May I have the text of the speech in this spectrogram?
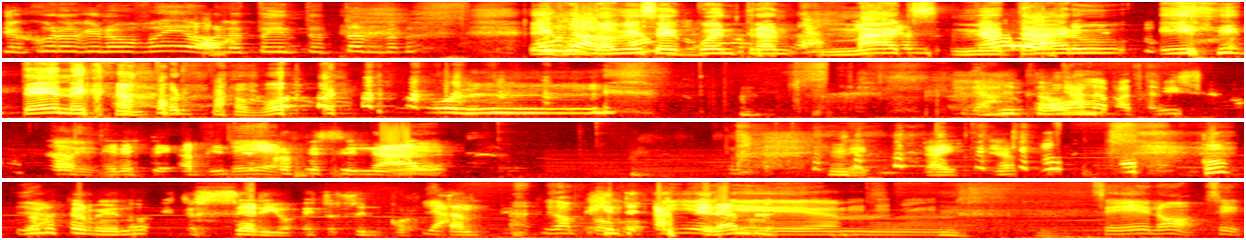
te juro que no puedo, lo estoy intentando. Y junto a mí se encuentran Max, Metaru y Tenecan, por favor. Ya, Hola Patricia, ¿cómo estás? En este ambiente Bien, profesional. Sí, ahí, ya. Pup, pup, pup. No me estoy riendo, esto es serio, esto es importante. Yo gente está Oye, esperando. eh, mm, sí, no, sí.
